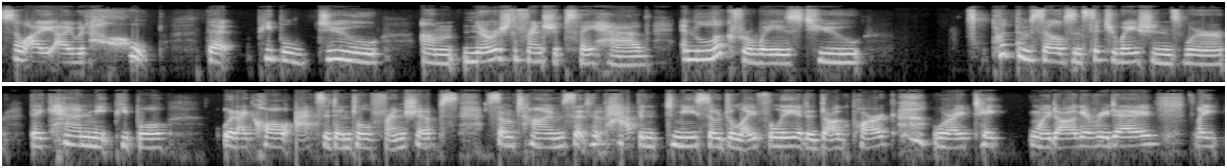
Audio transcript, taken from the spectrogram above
So i i would hope that people do um, nourish the friendships they have, and look for ways to put themselves in situations where they can meet people what I call accidental friendships, sometimes that have happened to me so delightfully at a dog park where I take my dog every day. Like,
